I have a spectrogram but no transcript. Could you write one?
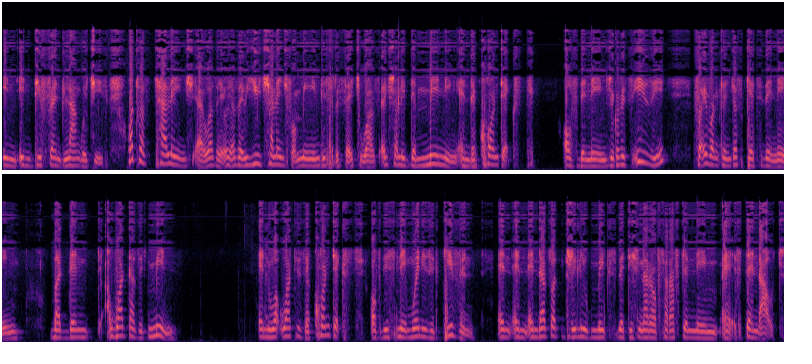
in, in different languages. What was challenge uh, was, a, was a huge challenge for me in this research was actually the meaning and the context of the names because it's easy for everyone can just get the name but then what does it mean? And what, what is the context of this name? When is it given? And, and, and that's what really makes the dictionary of South African name uh, stand out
